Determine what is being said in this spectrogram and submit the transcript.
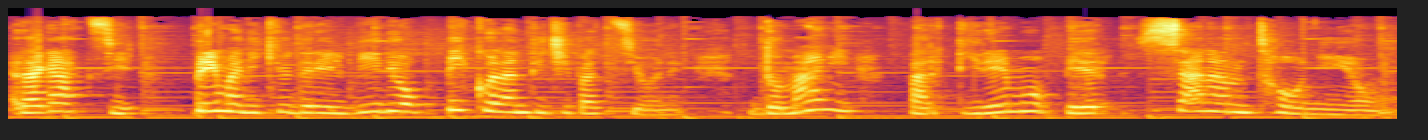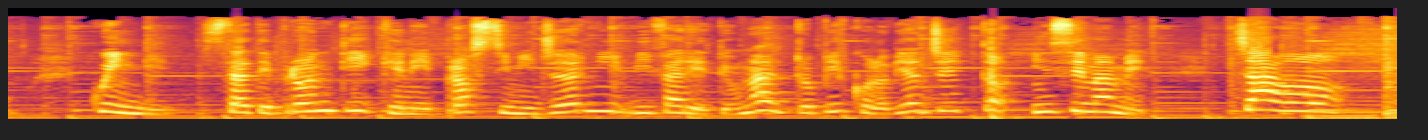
Ragazzi, prima di chiudere il video, piccola anticipazione. Domani partiremo per San Antonio quindi state pronti che nei prossimi giorni vi farete un altro piccolo viaggetto insieme a me. Ciao!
